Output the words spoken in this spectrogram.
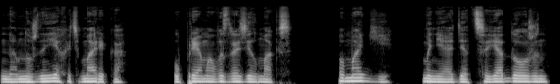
«Нам нужно ехать, Марика», — упрямо возразил Макс. «Помоги мне одеться, я должен...»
